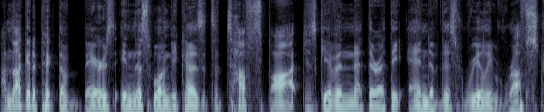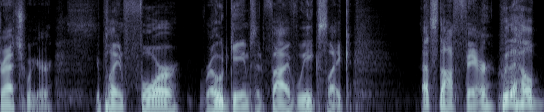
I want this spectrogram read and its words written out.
I'm not gonna pick the Bears in this one because it's a tough spot, just given that they're at the end of this really rough stretch where you're you're playing four road games in five weeks. Like that's not fair. Who the hell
